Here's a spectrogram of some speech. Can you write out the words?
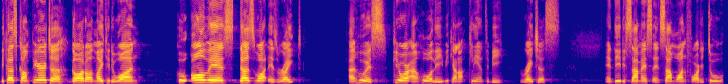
Because compared to God Almighty, the one who always does what is right and who is pure and holy, we cannot claim to be righteous. Indeed, the psalmist in Psalm 142,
